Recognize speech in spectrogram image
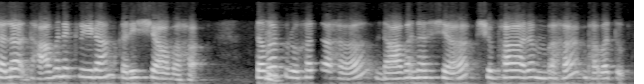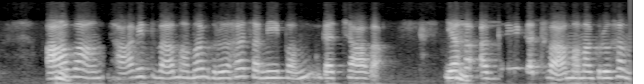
चल धावनक्रीडां करिष्यावः। तव। गृहतः धावनस्य शुभारम्भः भवतु आवां धावित्वा मम गृहसमीपं गच्छाव यः हम्म। अग्रे गत्वा मम गृहं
